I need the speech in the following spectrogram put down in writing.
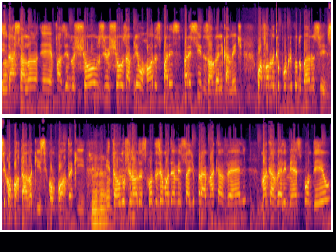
em Dar Salaam, é, fazendo shows e os shows abriam rodas parecidas organicamente com a forma que o público do bano se, se comportava aqui, se comporta aqui. Uhum. Então, no final das contas, eu mandei a mensagem para Macavelli, Macavelli me respondeu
